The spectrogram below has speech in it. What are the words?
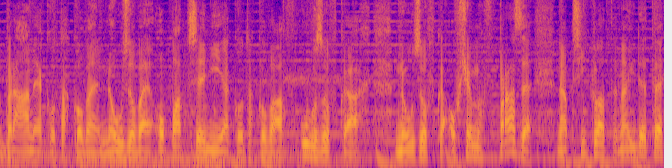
brán jako takové nouzové opatření, jako taková v úvozovkách nouzovka. Ovšem v Praze Praze například najdete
